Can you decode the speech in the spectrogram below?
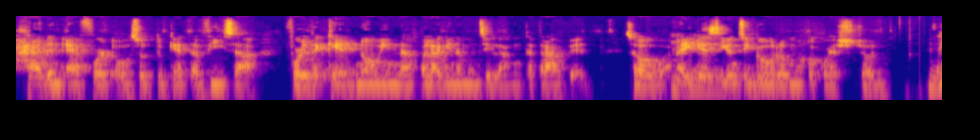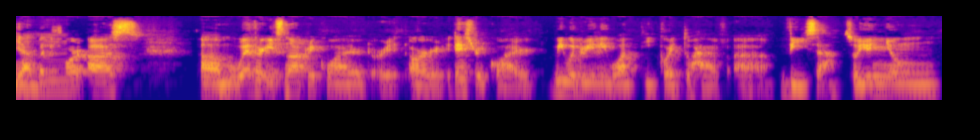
had an effort also to get a visa for the kid knowing na palagi naman silang tatravel. So, I Mm. guess yun siguro mako-question. Yeah, but for us, um, whether it's not required or it or it is required, we would really want Tikoy to have a visa. So yun yung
